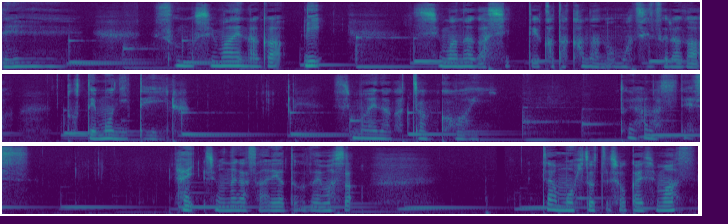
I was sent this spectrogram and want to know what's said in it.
ね。そのシマエナガに島流しっていうカタカナの文字面がとても似ている。シマエナガちゃん可愛い。という話です。はい島永さんありがとうございました。じゃあもう一つ紹介します。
